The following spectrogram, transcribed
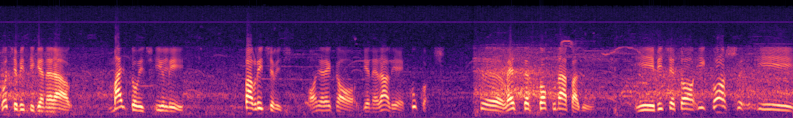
ko će biti general? Maljković ili Pavličević? On je rekao, general je Kukoć. Lester skok u napadu. I bit će to i koš i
